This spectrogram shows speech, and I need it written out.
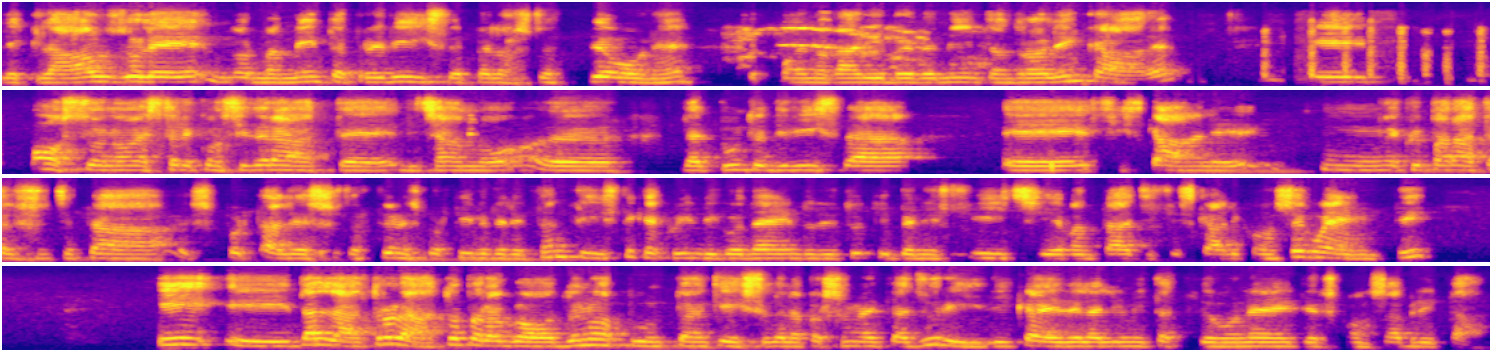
le clausole normalmente previste per l'associazione, che poi magari brevemente andrò a elencare, e possono essere considerate, diciamo, eh, dal punto di vista eh, fiscale mh, mm, equiparata alle, società, alle associazioni sportive dilettantistiche, quindi godendo di tutti i benefici e vantaggi fiscali conseguenti, e, e dall'altro lato però godono appunto anche esse della personalità giuridica e della limitazione di responsabilità.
